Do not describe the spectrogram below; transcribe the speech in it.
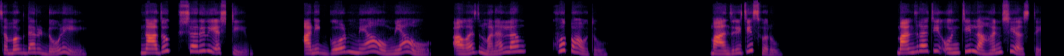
चमकदार डोळे नाजूक शरीर यष्टी आणि गोड म्याव म्याओ आवाज मनाला खूप भावतो. मांजरीचे स्वरूप. मांजराची उंची लहानशी असते.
